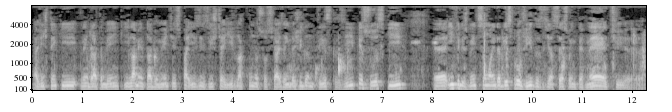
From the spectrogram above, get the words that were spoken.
a gente tem que lembrar também que, lamentavelmente, esse país existe aí lacunas sociais ainda gigantescas e pessoas que é, infelizmente, são ainda desprovidas de acesso à internet, é,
